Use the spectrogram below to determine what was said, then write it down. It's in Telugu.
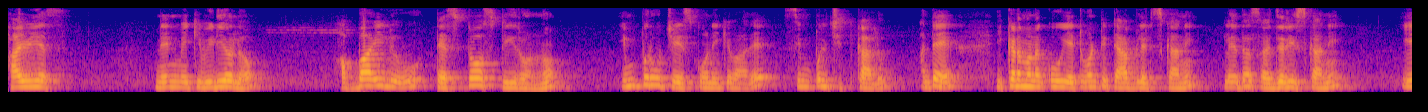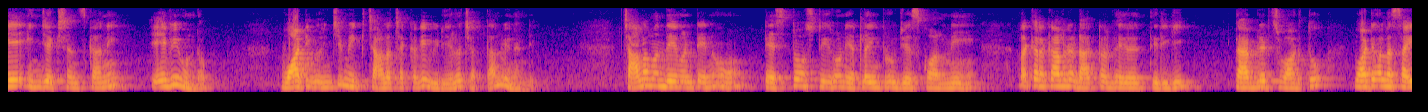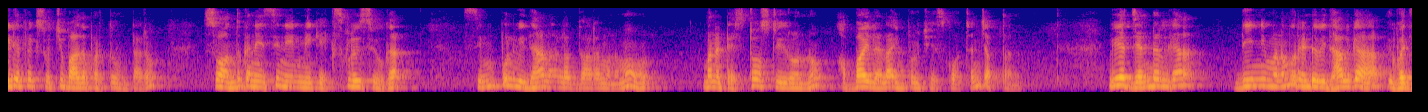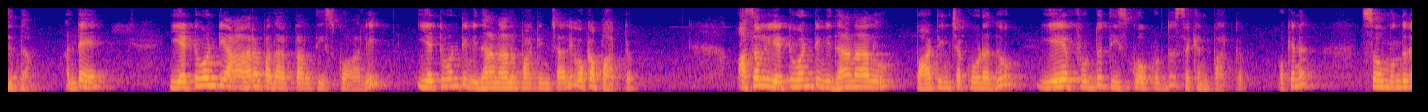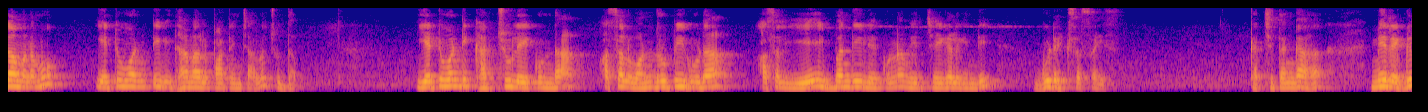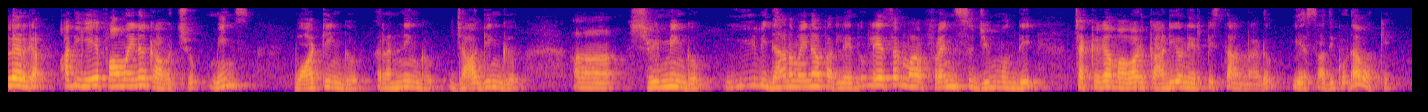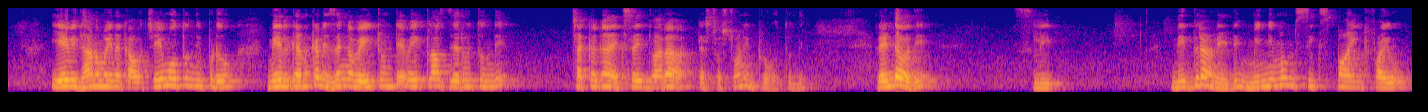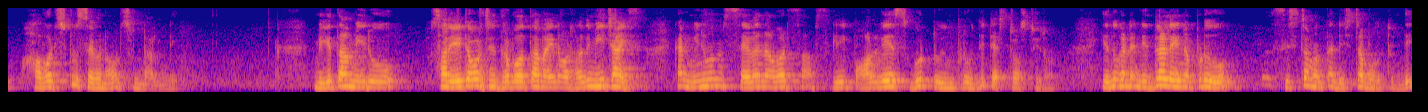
హాయ్ విఎస్ నేను మీకు ఈ వీడియోలో అబ్బాయిలు టెస్టోస్టీరోన్ను ఇంప్రూవ్ చేసుకోనికి వాడే సింపుల్ చిట్కాలు. అంటే ఇక్కడ మనకు ఎటువంటి ట్యాబ్లెట్స్ కానీ లేదా సర్జరీస్ కానీ ఏ ఇంజెక్షన్స్ కానీ ఏవి ఉండవు. వాటి గురించి మీకు చాలా చక్కగా వీడియోలో చెప్తాను వినండి. చాలామంది ఏమంటేను టెస్టోస్టీరోన్ ఎట్లా ఇంప్రూవ్ చేసుకోవాలని రకరకాలుగా డాక్టర్ దగ్గర తిరిగి టాబ్లెట్స్ వాడుతూ వాటి వల్ల సైడ్ ఎఫెక్ట్స్ వచ్చి బాధపడుతూ ఉంటారు. సో అందుకనేసి నేను మీకు ఎక్స్క్లూసివ్గా సింపుల్ విధానాల ద్వారా మనము మన టెస్టోస్టీరోన్ను అబ్బాయిలు ఎలా ఇంప్రూవ్ చేసుకోవచ్చు అని చెప్తాను. వీఆర్ జనరల్గా దీన్ని మనము రెండు విధాలుగా విభజిద్దాం. అంటే ఎటువంటి ఆహార పదార్థాలు తీసుకోవాలి ఎటువంటి విధానాలు పాటించాలి ఒక పార్ట్. అసలు ఎటువంటి విధానాలు పాటించకూడదు ఏ ఫుడ్ తీసుకోకూడదు సెకండ్ పార్ట్. ఓకేనా? సో ముందుగా మనము ఎటువంటి విధానాలు పాటించాలో చూద్దాం. ఎటువంటి ఖర్చు లేకుండా అసలు వన్ రూపీ కూడా అసలు ఏ ఇబ్బంది లేకుండా మీరు చేయగలిగింది గుడ్ ఎక్సర్సైజ్. ఖచ్చితంగా మీరు రెగ్యులర్గా అది ఏ ఫామ్ అయినా కావచ్చు. Means walking running jogging swimming ఏ విధానమైనా పర్లేదు. లేదు సార్ మా ఫ్రెండ్స్ జిమ్ ఉంది చక్కగా మా వాడు కార్డియో నేర్పిస్తా అన్నాడు. ఎస్ అది కూడా ఓకే. ఏ విధానమైనా కావచ్చు. ఏమవుతుంది ఇప్పుడు? మీరు కనుక నిజంగా వెయిట్ ఉంటే వెయిట్ లాస్ జరుగుతుంది. చక్కగా ఎక్సర్సైజ్ ద్వారా టెస్టోస్టోన్ ఇంప్రూవ్ అవుతుంది. రెండవది స్లీప్. నిద్ర అనేది minimum six point five hours to seven hours ఉండాలండి. మిగతా మీరు సార్ ఎయిట్ అవర్స్ నిద్రపోతా నైన్ అవర్స్ అది మీ చాయిస్. కానీ minimum seven hours of sleep always good to improve the testosterone. ఎందుకంటే నిద్ర లేనప్పుడు సిస్టమ్ అంతా డిస్టర్బ్ అవుతుంది.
